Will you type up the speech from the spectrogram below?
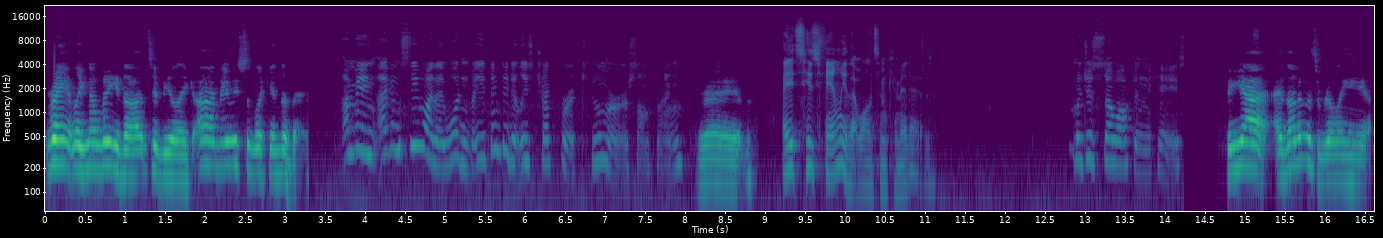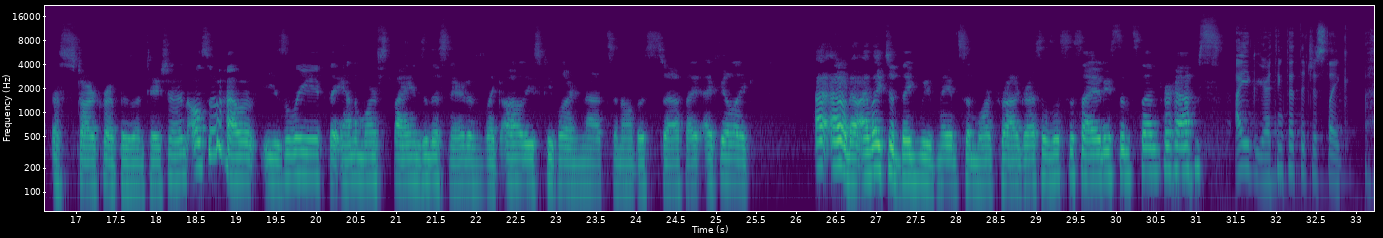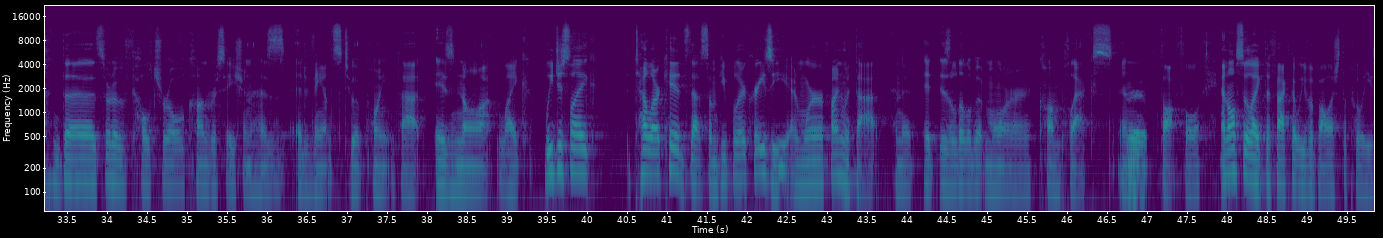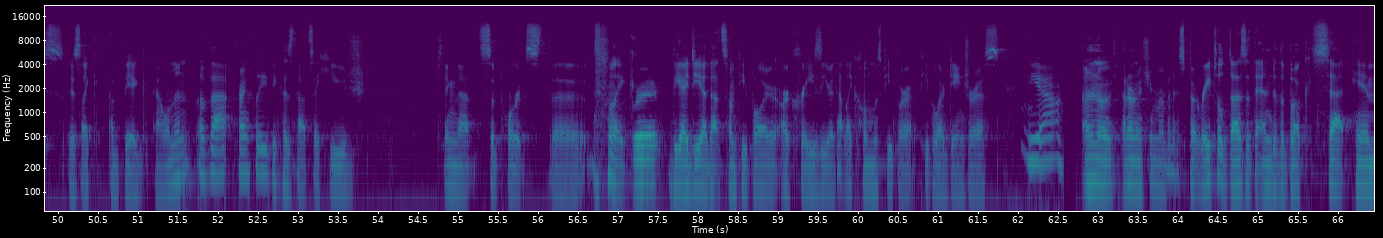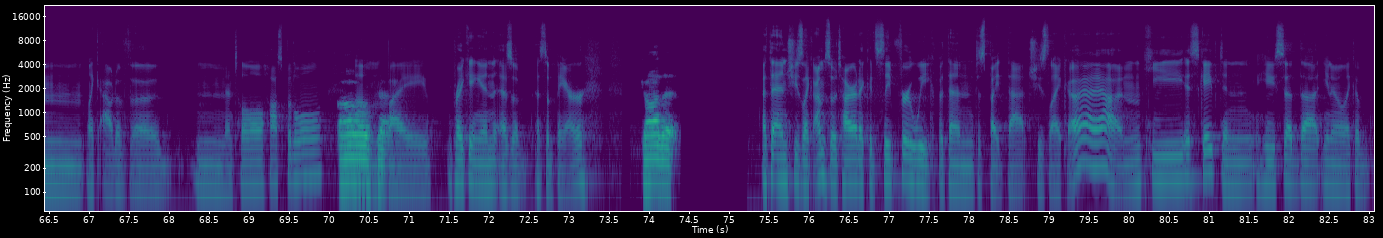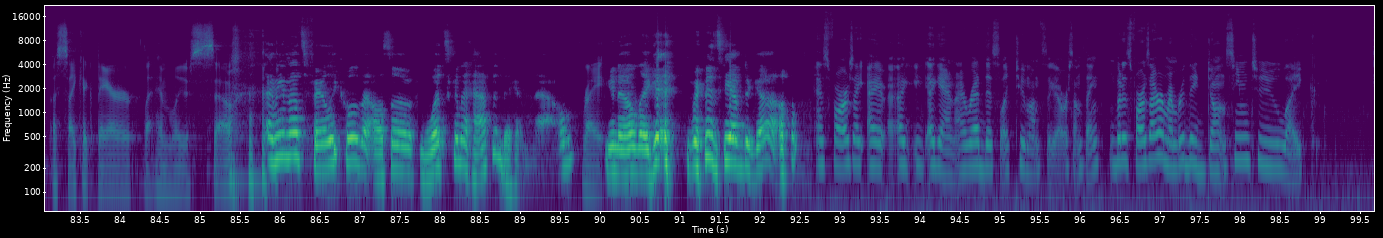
right, like nobody thought to be like, oh, maybe we should look into this. I mean, I can see why they wouldn't, but you'd think they'd at least check for a tumor or something. Right. And it's his family that wants him committed. Which is so often the case. But yeah, I thought it was really a stark representation, and also how easily the Animorphs buy into this narrative of like, oh, these people are nuts and all this stuff. I, I feel like, I, I don't know, I like to think we've made some more progress as a society since then, perhaps. I agree. I think that the just like the sort of cultural conversation has advanced to a point that is not like we just like tell our kids that some people are crazy and we're fine with that. And it, it is a little bit more complex and Right. thoughtful. And also like the fact that we've abolished the police is like a big element of that, frankly, because that's a huge thing that supports the like Right. the idea that some people are, are crazy or that like homeless people are people are dangerous. Yeah. I don't know if I don't know if you remember this, but Rachel does at the end of the book set him like out of the mental hospital Oh, um, by breaking in as a as a bear. Got it. At the end, she's like, "I'm so tired, I could sleep for a week." But then, despite that, she's like, "Oh yeah, yeah." And he escaped, and he said that you know, like a, a psychic bear let him loose. So, I mean, that's fairly cool, but also, what's gonna happen to him now? right. You know, like, where does he have to go? As far as I, I, I, again, I read this like two months ago or something. But as far as I remember, they don't seem to like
